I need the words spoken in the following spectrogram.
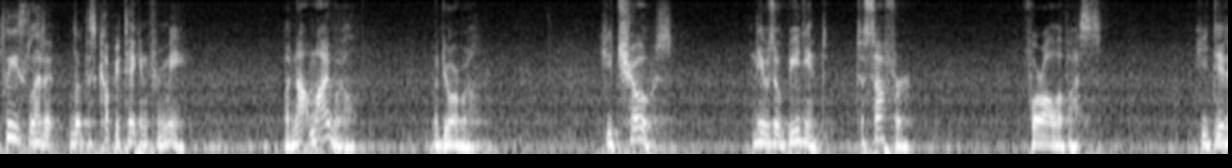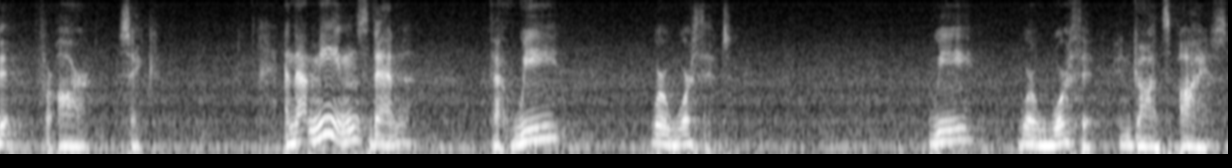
please let it let this cup be taken from me. But not my will, but your will. He chose, and he was obedient to suffer for all of us. He did it for our sake. And that means then that we were worth it. We were worth it in God's eyes.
